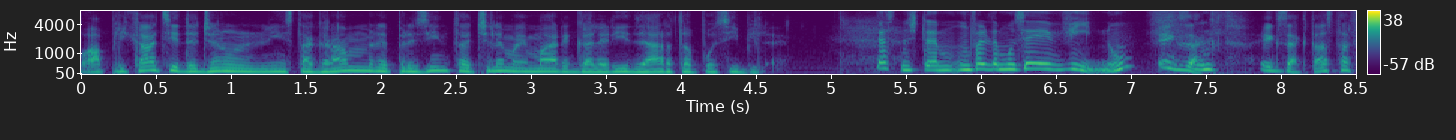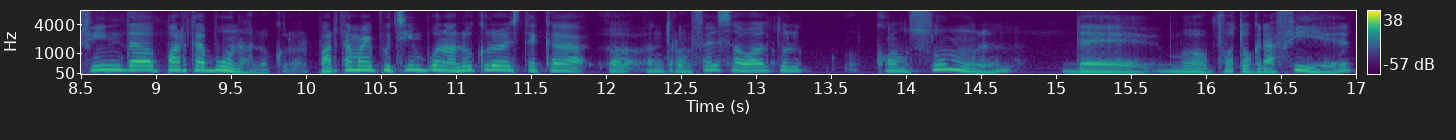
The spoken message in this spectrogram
aplicații de genul Instagram reprezintă cele mai mari galerii de artă posibile. Da, sunt niște, un fel de muzee vii, nu? Exact, exact. Asta fiind uh, partea bună a lucrurilor. Partea mai puțin bună a lucrurilor este că, într-un fel sau altul, consumul de fotografie,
